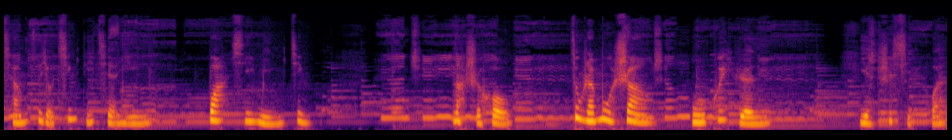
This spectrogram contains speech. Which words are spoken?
墙自有轻笛浅吟，花溪明镜。那时候，纵然陌上无归人，也是喜欢。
